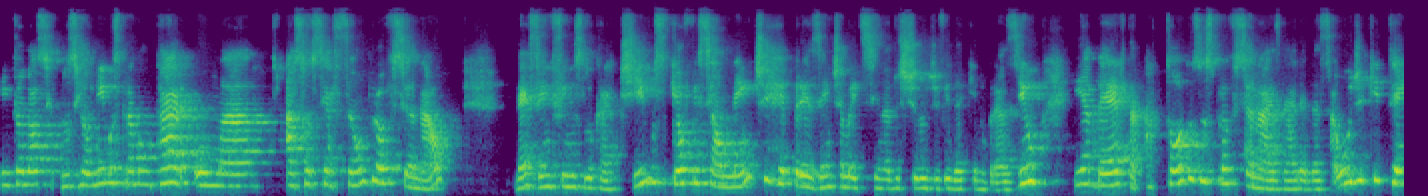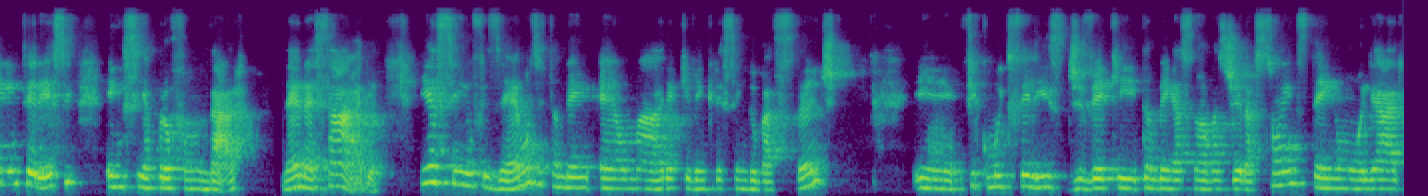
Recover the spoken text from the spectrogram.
então, nós nos reunimos para montar uma associação profissional, né, sem fins lucrativos, que oficialmente represente a medicina do estilo de vida aqui no Brasil e aberta a todos os profissionais da área da saúde que tenham interesse em se aprofundar né, nessa área. E assim o fizemos, e também é uma área que vem crescendo bastante. E fico muito feliz de ver que também as novas gerações têm um olhar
